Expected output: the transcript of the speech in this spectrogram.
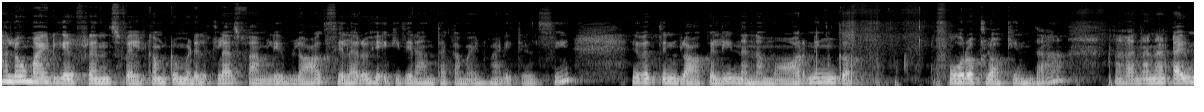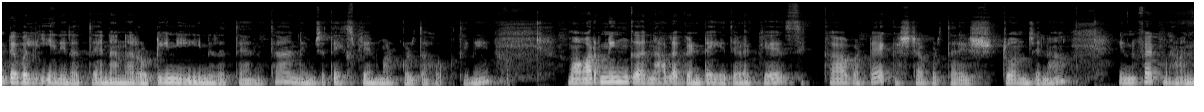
Hello my dear friends welcome to middle class family blogs ಎಲ್ಲರೂ ಹೇಗಿದ್ದೀರಾ ಅಂತ ಕಮೆಂಟ್ ಮಾಡಿ ತಿಳಿಸಿ. ಇವತ್ತಿನ ಬ್ಲಾಗಲ್ಲಿ ನನ್ನ ಮಾರ್ನಿಂಗ್ ಫೋರ್ ಓ ಕ್ಲಾಕಿಂದ ನನ್ನ ಟೈಮ್ ಟೇಬಲ್ ಏನಿರುತ್ತೆ, ನನ್ನ ರೊಟೀನ್ ಏನಿರುತ್ತೆ ಅಂತ ನಿಮ್ಮ ಜೊತೆ ಎಕ್ಸ್ಪ್ಲೇನ್ ಮಾಡ್ಕೊಳ್ತಾ ಹೋಗ್ತೀನಿ. ಮಾರ್ನಿಂಗ್ ನಾಲ್ಕು ಗಂಟೆ ಎದ್ದೇಳೋಕ್ಕೆ ಸಿಕ್ಕಾಪಟ್ಟೆ ಕಷ್ಟಪಡ್ತಾರೆ ಎಷ್ಟೊಂದು ಜನ. ಇನ್ಫ್ಯಾಕ್ಟ್ ನಾನು,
